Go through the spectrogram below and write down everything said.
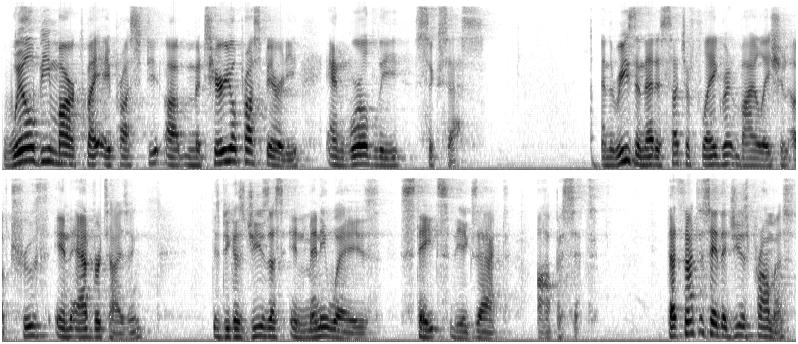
will be marked by a uh, material prosperity and worldly success. And the reason that is such a flagrant violation of truth in advertising is because Jesus, in many ways, states the exact opposite. That's not to say that Jesus promised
